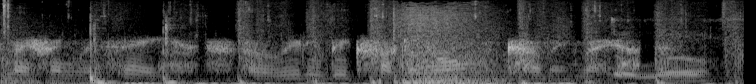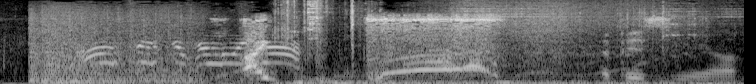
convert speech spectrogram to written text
As my friend would say, a really big fucking hole coming right So up. low. I'll send you rolling I- up. That pisses me off.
